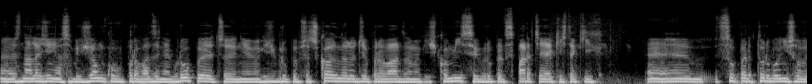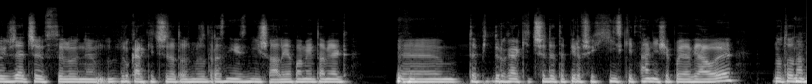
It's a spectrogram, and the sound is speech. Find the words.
e, znalezienia sobie ziomków, prowadzenia grupy, czy nie wiem, jakieś grupy przedszkolne ludzie prowadzą, jakieś komisy, grupy wsparcia jakichś takich e, super turbo niszowych rzeczy w stylu, nie wiem, drukarki 3D, to już może teraz nie jest nisza, ale ja pamiętam jak e, te drukarki 3D, te pierwsze chińskie tanie się pojawiały, no to na Mhm.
